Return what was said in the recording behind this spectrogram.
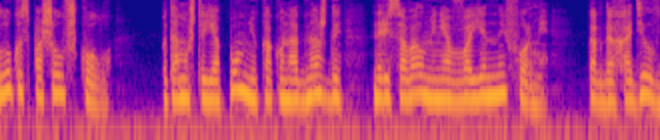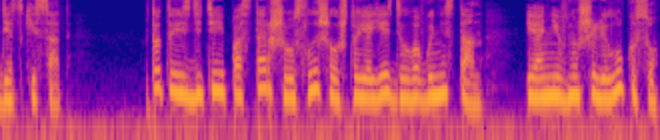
Лукас пошел в школу, потому что я помню, как он однажды нарисовал меня в военной форме, когда ходил в детский сад. Кто-то из детей постарше услышал, что я ездил в Афганистан — и они внушили Лукасу,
